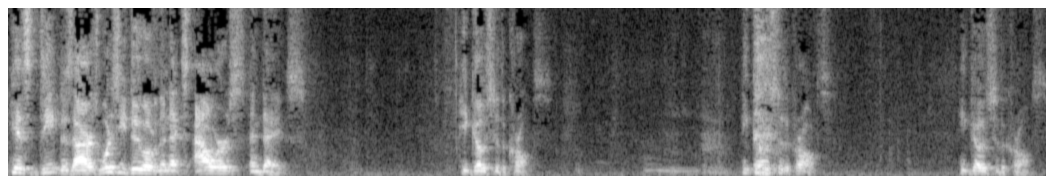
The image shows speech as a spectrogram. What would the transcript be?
his deep desires, what does he do over the next hours and days? He goes to the cross. He goes to the cross. He goes to the cross.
